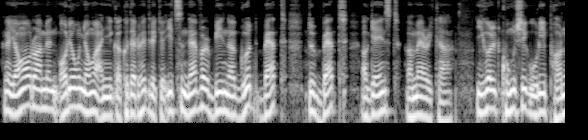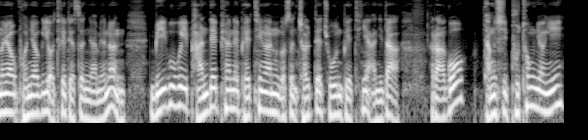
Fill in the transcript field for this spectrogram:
그러니까 영어로 하면 어려운 영어 아니니까 그대로 해드릴게요. It's never been a good bet to bet against America. 이걸 공식 우리 번역, 번역이 어떻게 됐었냐면은 미국의 반대편에 베팅하는 것은 절대 좋은 베팅이 아니다. 라고 당시 부통령이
